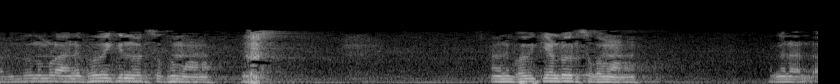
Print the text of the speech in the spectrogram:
അതെന്തോ നമ്മൾ അനുഭവിക്കുന്ന ഒരു സുഖമാണോ. അനുഭവിക്കേണ്ട ഒരു സുഖമാണോ. അങ്ങനല്ല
